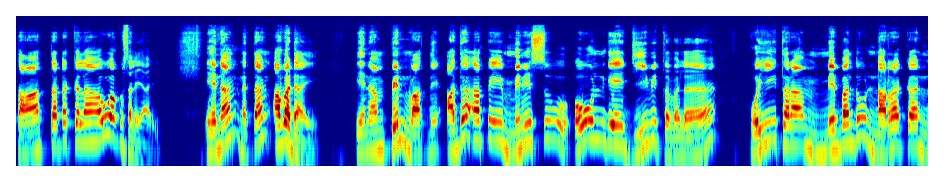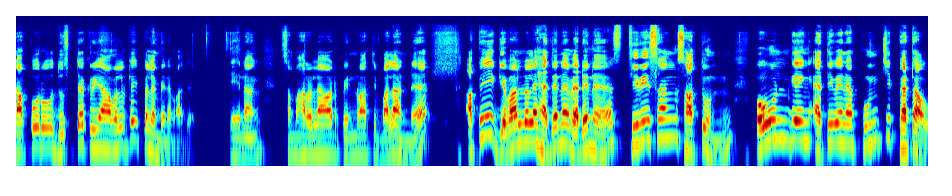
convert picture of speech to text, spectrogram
තාත්තට කලා වූ අකුසලයයි. එනම් නැතන් අවඩයි. එනම් පෙන්වත්නේ අද අපේ මිනිස්සු ඔවුන්ගේ ජීවිතවල කොයි තරම් මෙබඳු නරක නපුරු දුෂ්ට ක්‍රියාවලට පෙළඹෙනවද. එහෙනම් සමහරලාවට පෙන්වාති බලන්න අපේ ගෙවල්වල හැදෙන වැඩෙන ස්තිරිසං සතුන් ඔවුන්ගෙන් ඇතිවෙන පුංචි පැටව්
